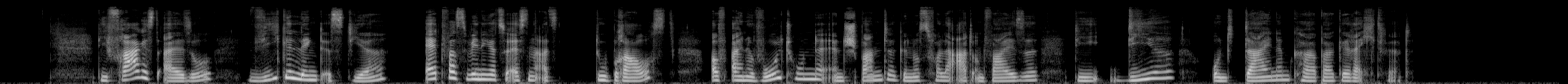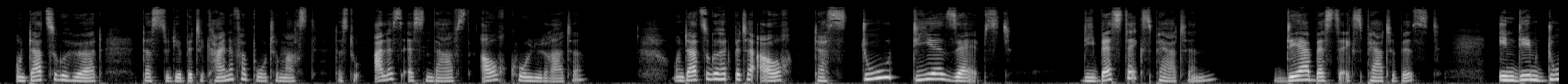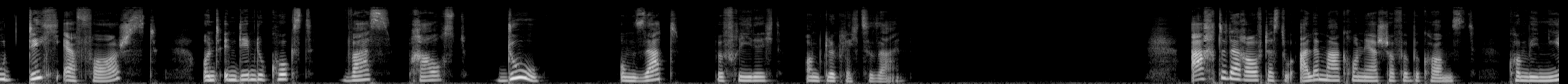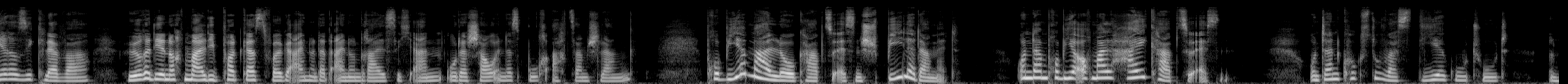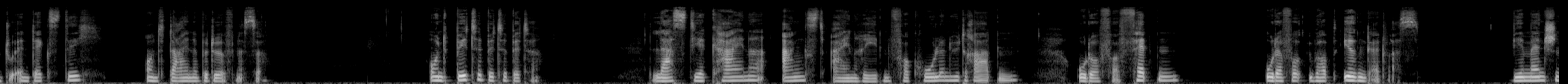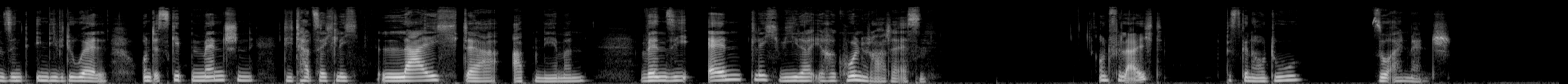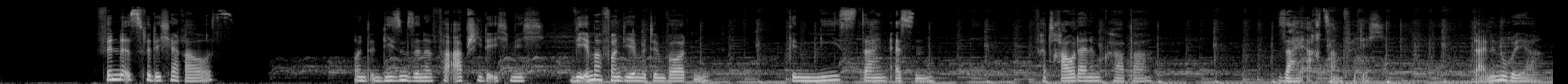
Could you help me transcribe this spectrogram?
Die Frage ist also, wie gelingt es dir, etwas weniger zu essen, als du brauchst, auf eine wohltuende, entspannte, genussvolle Art und Weise, die dir und deinem Körper gerecht wird. Und dazu gehört, dass du dir bitte keine Verbote machst, dass du alles essen darfst, auch Kohlenhydrate. Und dazu gehört bitte auch, dass du dir selbst die beste Expertin, der beste Experte bist, indem du dich erforschst und indem du guckst, was brauchst du um satt, befriedigt und glücklich zu sein. Achte darauf, dass du alle Makronährstoffe bekommst, kombiniere sie clever, höre dir nochmal die Podcast Folge 131 an oder schau in das Buch Achtsam Schlank. Probier mal Low Carb zu essen, spiele damit. Und dann probier auch mal High Carb zu essen. Und dann guckst du, was dir gut tut und du entdeckst dich und deine Bedürfnisse. Und bitte, bitte, bitte, lass dir keine Angst einreden vor Kohlenhydraten oder vor Fetten oder vor überhaupt irgendetwas. Wir Menschen sind individuell und es gibt Menschen, die tatsächlich leichter abnehmen, wenn sie endlich wieder ihre Kohlenhydrate essen. Und vielleicht bist genau du so ein Mensch. Finde es für dich heraus und in diesem Sinne verabschiede ich mich wie immer von dir mit den Worten, genieß dein Essen, vertrau deinem Körper, sei achtsam für dich. Deine Nuria.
